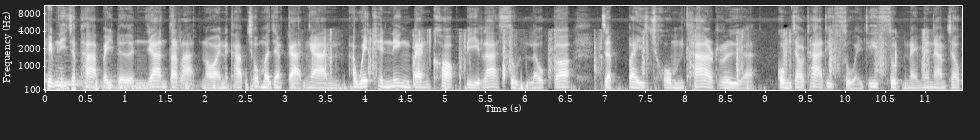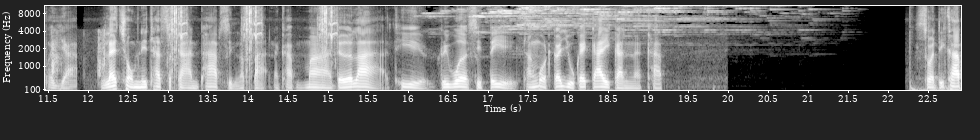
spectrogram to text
คลิปนี้จะพาไปเดินย่านตลาดน้อยนะครับ ชมบรรยากาศงาน Awakening Bangkok ปีล่าสุด แล้วก็จะไปชมท่าเรือกรมเจ้าท่าที่สวยที่สุดในแม่น้ำเจ้าพระยา และชมนิทรรศการภาพศิลปะนะครับ มาเดอร่าที่ River City ทั้งหมดก็อยู่ใกล้ ๆ กันนะครับ สวัสดีครับ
